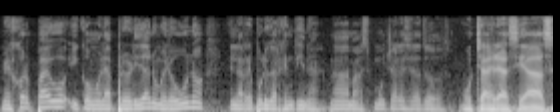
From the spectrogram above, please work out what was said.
mejor pago y como la prioridad número uno en la República Argentina. Nada más. Muchas gracias a todos. Muchas gracias.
